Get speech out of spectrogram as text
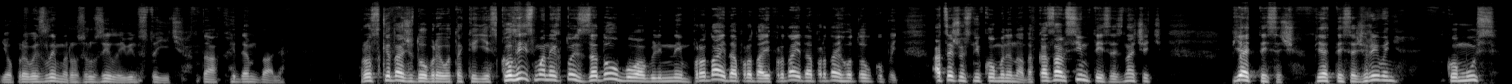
Його привезли, ми розгрузили, і він стоїть. Так, йдемо далі. Розкидач добре отакий є. Колись мене хтось задовбував, блін, ним. Продай да продай, продай да продай, готов купити. А це щось нікому не треба. Казав 7 тисяч, значить 5 тисяч. 5 тисяч гривень комусь,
